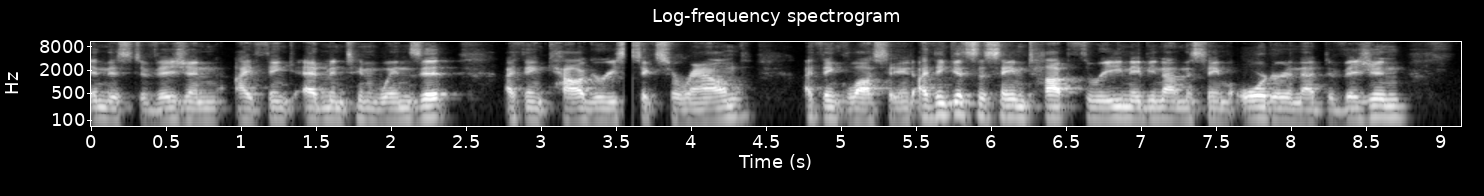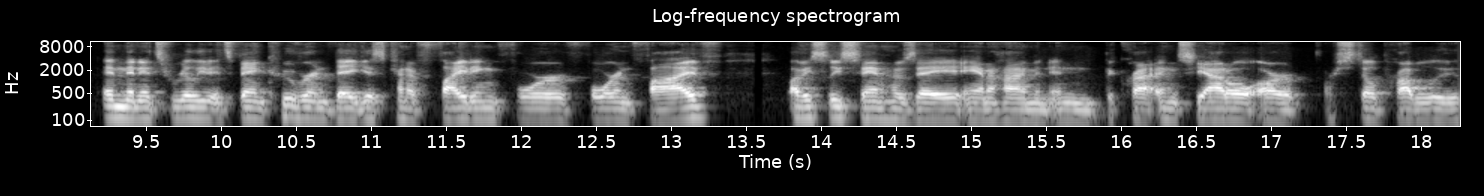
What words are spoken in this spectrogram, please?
in this division. I think Edmonton wins it. I think Calgary sticks around. I think Los Angeles. I think it's the same top three, maybe not in the same order in that division. And then it's really it's Vancouver and Vegas kind of fighting for four and five obviously San Jose, Anaheim, and, and the and Seattle are are still probably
